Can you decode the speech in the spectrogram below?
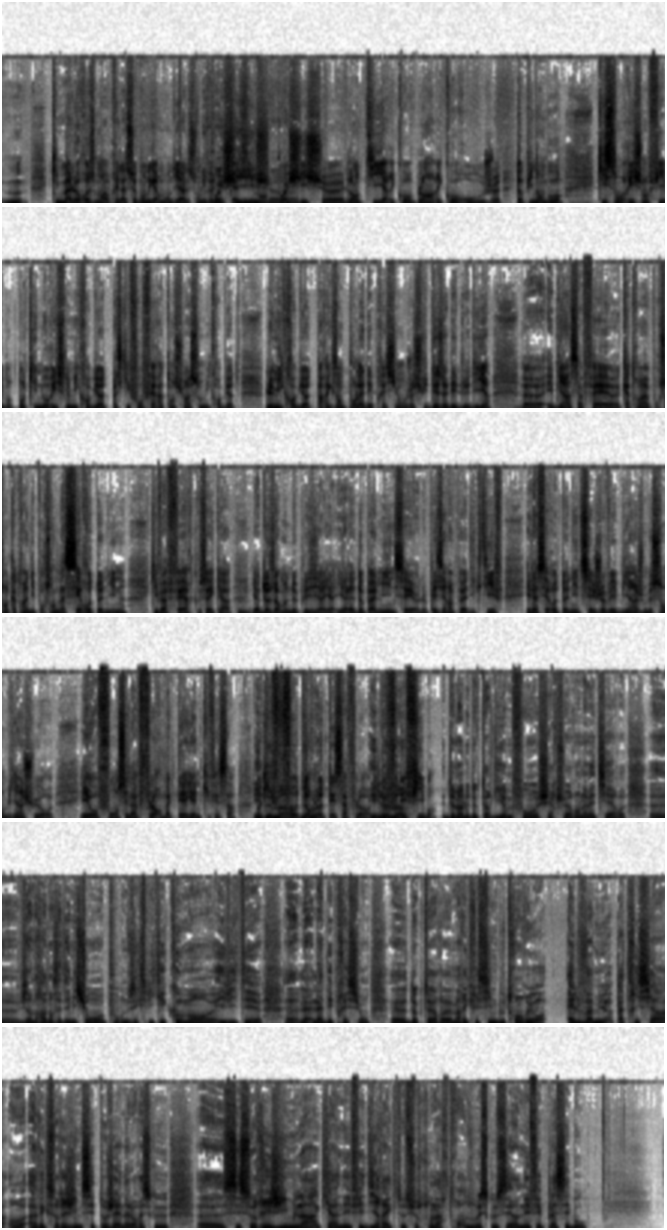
qui malheureusement après la Seconde Guerre mondiale sont devenues quasiment euh, pois chiches, euh, lentilles, haricots blancs, haricots rouges, topinambours, qui sont riches en fibres, donc qui nourrissent le microbiote parce qu'il faut faire attention à son microbiote. Le microbiote, par exemple, pour la dépression je suis désolé de le dire, euh, eh bien ça fait 80%, euh, 90% de la sérotonine qui va faire que vous savez qu'il y, a, deux hormones de plaisir. Il y a, la dopamine, c'est euh, le plaisir un peu addictif, et la sérotonine, c'est je vais bien, je me sens bien, je suis heureux. Et au fond, c'est la flore bactérienne qui fait ça. Donc il faut dorloter sa flore. il faut des fibres. Demain, le docteur Guillaume Font, chercheur en la matière, viendra dans cette émission pour nous expliquer comment éviter la, la, dépression. docteur Marie-Christine Boutron-Ruot, elle va mieux, Patricia, avec ce régime cétogène? Alors, est-ce que euh, c'est ce régime-là qui a un effet direct sur son arthrose ou est-ce que c'est un effet placebo?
